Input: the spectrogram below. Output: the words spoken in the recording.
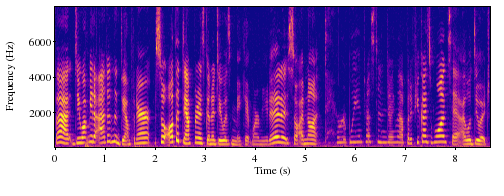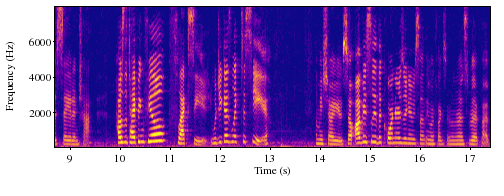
That, do you want me to add in the dampener? So all the dampener is gonna do is make it more muted, so I'm not terribly interested in doing that, but if you guys want it, I will do it. Just say it in chat. How's the typing feel? Flexy. Would you guys like to see? Let me show you. So obviously the corners are going to be slightly more flexible than the rest of it, but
